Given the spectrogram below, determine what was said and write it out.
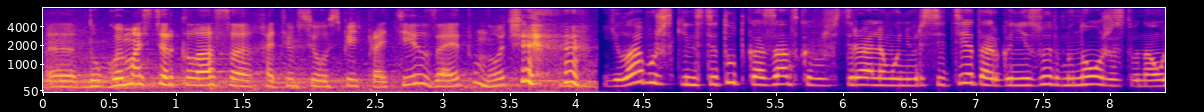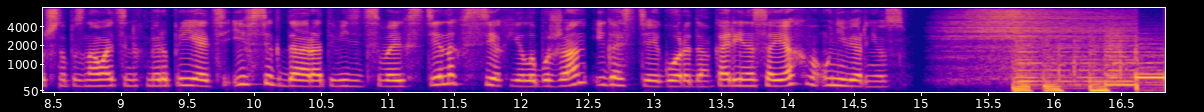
э, другой мастер-класс. Хотим все успеть пройти за эту ночь. Елабужский институт Казанского федерального университета организует множество научно-познавательных мероприятий и всегда рад видеть в своих стенах всех елабужан и гостей города. Карина Саяхова, Univer News. Thank you.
